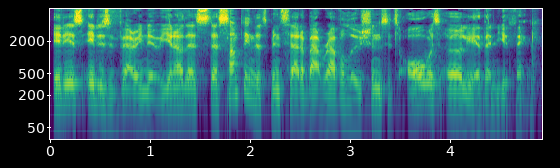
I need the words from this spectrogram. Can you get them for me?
it is it is very new. You know, there's there's something that's been said about revolutions. It's always earlier than you think.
